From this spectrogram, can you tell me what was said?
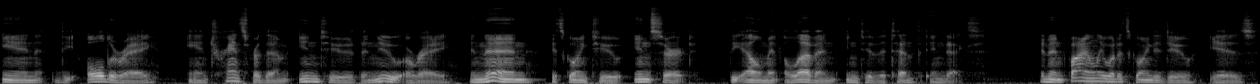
in the old array and transfer them into the new array. And then it's going to insert the element 11 into the 10th index. And then finally what it's going to do is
